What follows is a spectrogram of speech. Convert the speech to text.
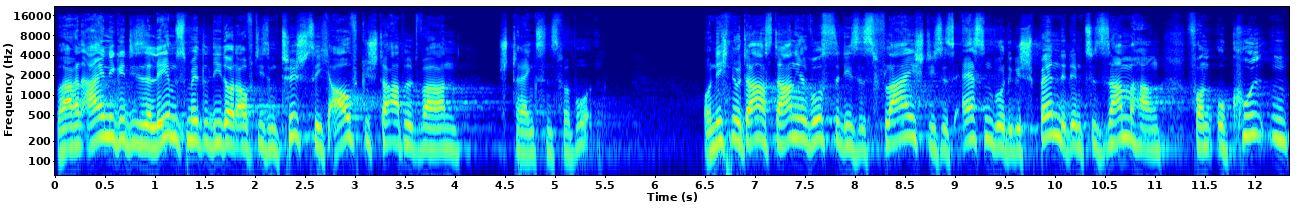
waren einige dieser Lebensmittel, die dort auf diesem Tisch sich aufgestapelt waren, strengstens verboten. Und nicht nur das, Daniel wusste, dieses Fleisch, dieses Essen wurde gespendet im Zusammenhang von okkulten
